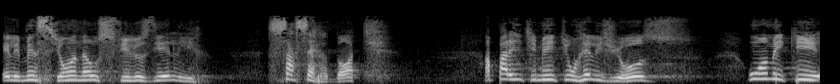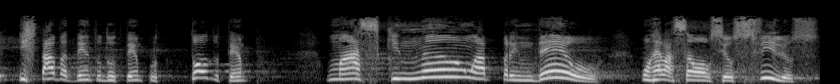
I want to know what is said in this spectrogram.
ele menciona os filhos de Eli, sacerdote, aparentemente um religioso, um homem que estava dentro do templo todo o tempo, mas que não aprendeu com relação aos seus filhos,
